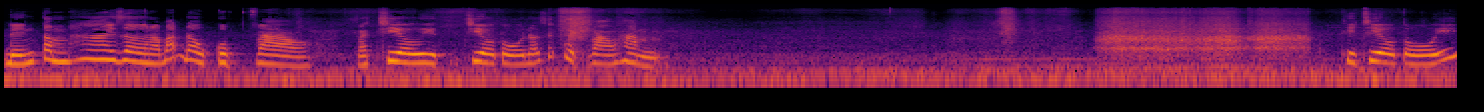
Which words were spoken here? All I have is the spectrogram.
Đến tầm 2 giờ nó bắt đầu cụp vào. Và chiều thì, chiều tối nó sẽ cụp vào hẳn. Thì chiều tối,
